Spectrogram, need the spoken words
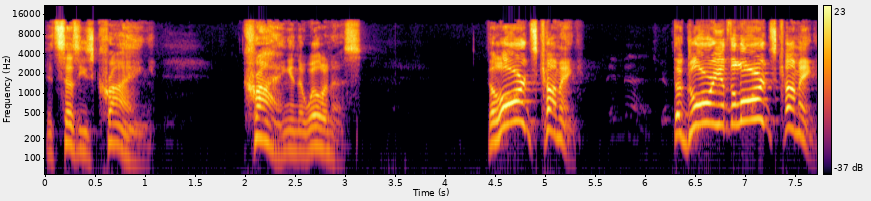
It says he's crying, crying in the wilderness. The Lord's coming. The glory of the Lord's coming.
